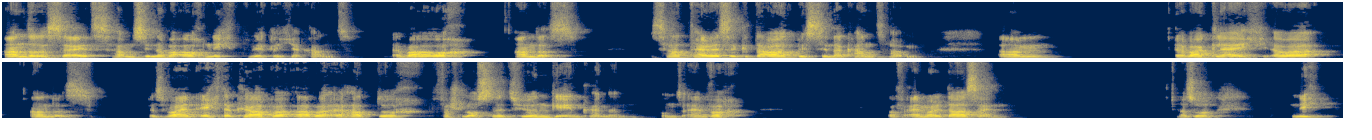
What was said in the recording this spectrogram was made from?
Andererseits haben sie ihn aber auch nicht wirklich erkannt. Er war auch anders. Es hat teilweise gedauert, bis sie ihn erkannt haben. Ähm, er war gleich, aber anders. Es war ein echter Körper, aber er hat durch verschlossene Türen gehen können und einfach auf einmal da sein. Also nicht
